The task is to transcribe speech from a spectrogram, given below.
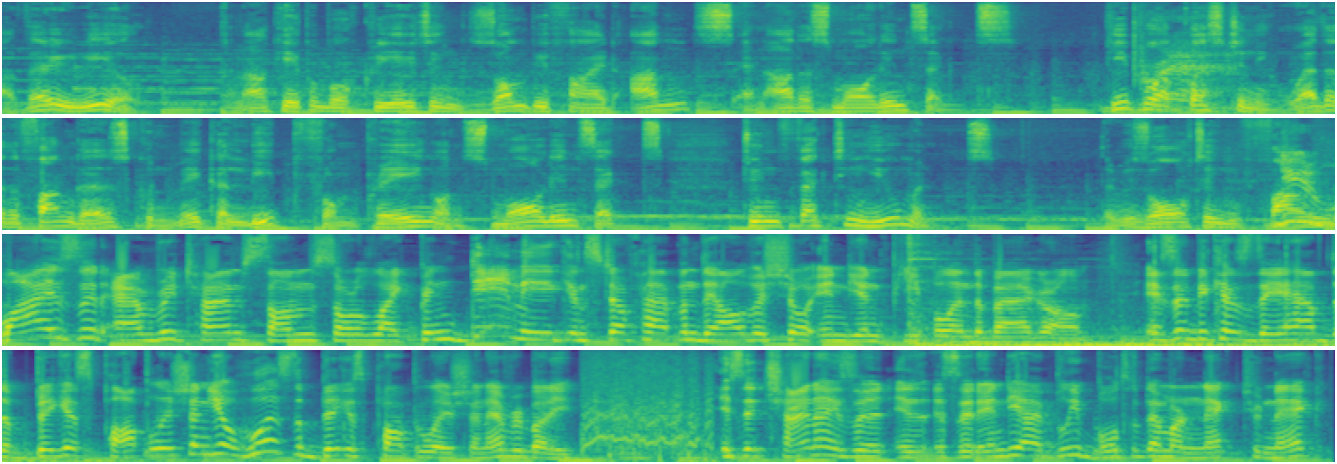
are very real and are capable of creating zombified ants and other small insects. People are questioning whether the fungus could make a leap from preying on small insects to infecting humans. The resulting Dude, why is it every time some sort of like pandemic and stuff happen, they always show Indian people in the background? Is it because they have the biggest population? Yo, who has the biggest population? Everybody. Is it China? Is it is, is it India? I believe both of them are neck to neck.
